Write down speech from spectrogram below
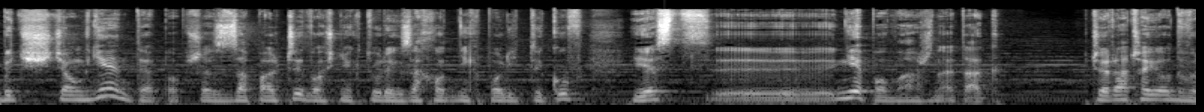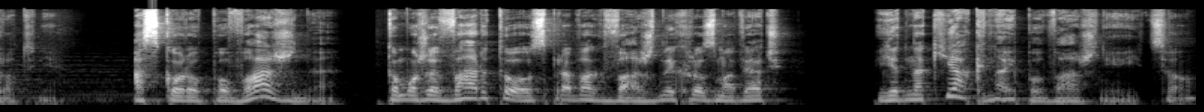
być ściągnięte poprzez zapalczywość niektórych zachodnich polityków, jest yy, niepoważne, tak? Czy raczej odwrotnie? A skoro poważne, to może warto o sprawach ważnych rozmawiać jednak jak najpoważniej, co?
